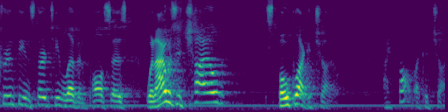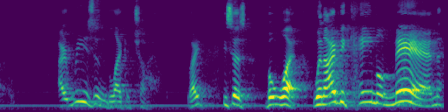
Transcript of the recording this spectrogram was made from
Corinthians 13 11, Paul says, When I was a child, spoke like a child, I thought like a child, I reasoned like a child, right? He says, But what? When I became a man,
